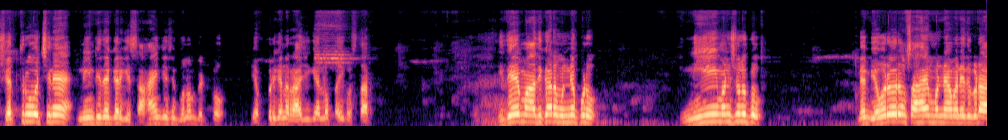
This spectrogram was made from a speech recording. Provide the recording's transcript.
శత్రువు వచ్చినే నీ ఇంటి దగ్గరికి సహాయం చేసే గుణం పెట్టుకో. ఎప్పటికైనా రాజకీయాల్లో పైకి వస్తారు. ఇదే మా అధికారం ఉన్నప్పుడు నీ మనుషులకు మేము ఎవరెవరం సహాయం పడినామనేది కూడా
